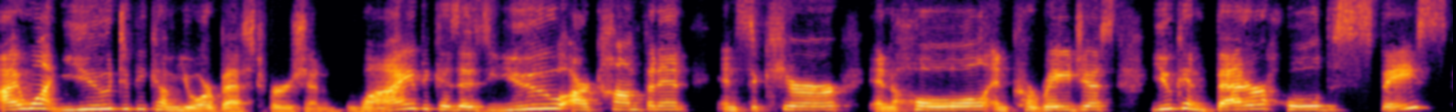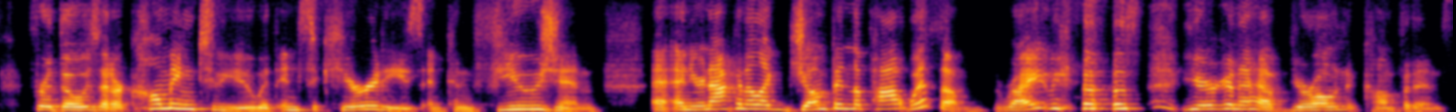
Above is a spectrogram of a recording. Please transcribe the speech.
I want you to become your best version. Why? Because as you are confident and secure and whole and courageous, you can better hold space for those that are coming to you with insecurities and confusion and you're not going to like jump in the pot with them, right? Because you're going to have your own confidence.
